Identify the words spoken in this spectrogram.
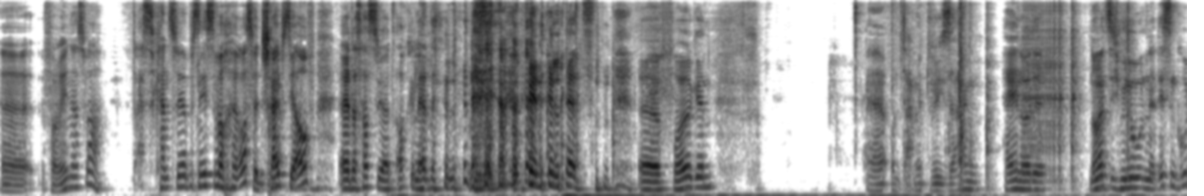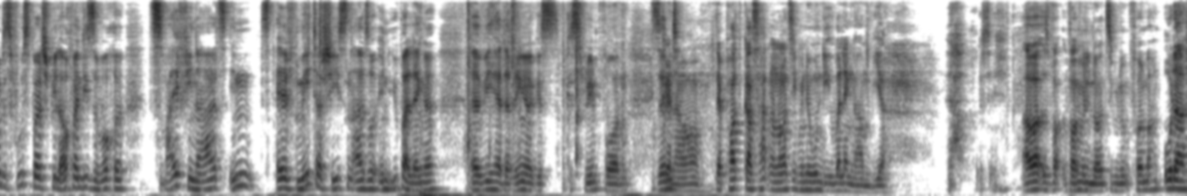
Äh, von wem das war? Das kannst du ja bis nächste Woche herausfinden. Schreib's dir auf. Äh, das hast du ja jetzt auch gelernt in den letzten, in den letzten äh, Folgen. Äh, und damit würde ich sagen, hey Leute, 90 Minuten, das ist ein gutes Fußballspiel, auch wenn diese Woche zwei Finals ins Elfmeterschießen, also in Überlänge, äh, wie Herr der Ringe ges gestreamt worden sind. Genau. Der Podcast hat nur 90 Minuten, die Überlänge haben wir. Ja, richtig. Aber wollen wir die 90 Minuten voll machen? Oder,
